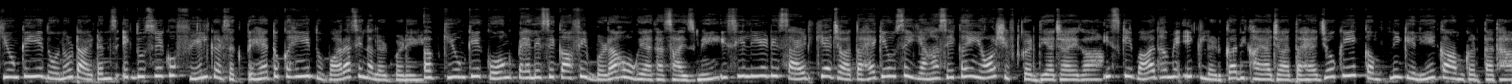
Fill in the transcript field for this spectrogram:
क्योंकि ये दोनों टाइटन्स एक दूसरे को फील कर सकते हैं तो कहीं दोबारा से न लड़ पड़े। अब क्योंकि कोंग पहले से काफ़ी बड़ा हो गया था साइज़ में, इसीलिए डिसाइड किया जाता है कि उसे यहाँ से कहीं और शिफ्ट कर दिया जाएगा। इसके बाद हमें एक लड़का दिखाया जाता है, जो कि एक कंपनी के लिए काम करता था,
